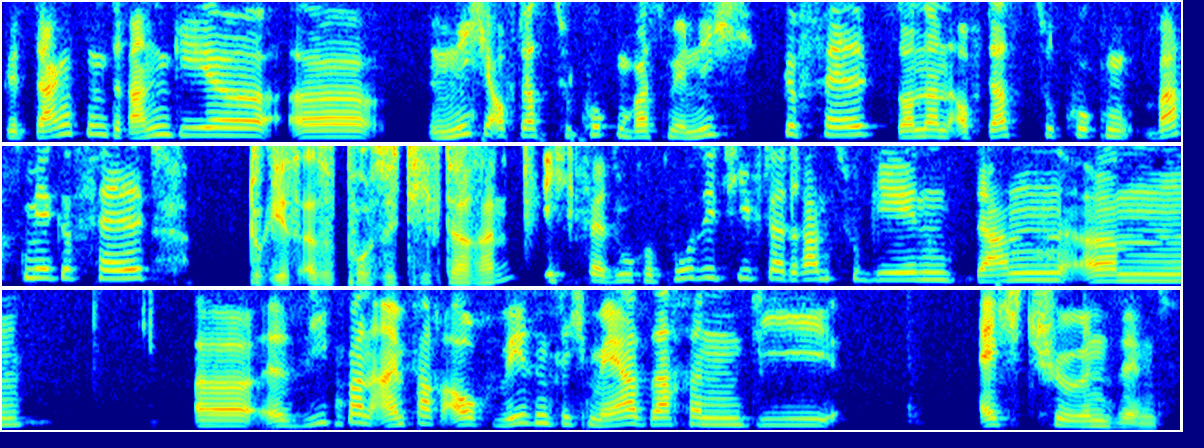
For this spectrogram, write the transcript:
Gedanken dran gehe, äh, nicht auf das zu gucken, was mir nicht gefällt, sondern auf das zu gucken, was mir gefällt, Du gehst also positiv daran? ich versuche positiv da dran zu gehen, dann ähm, äh, sieht man einfach auch wesentlich mehr Sachen, die echt schön sind.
